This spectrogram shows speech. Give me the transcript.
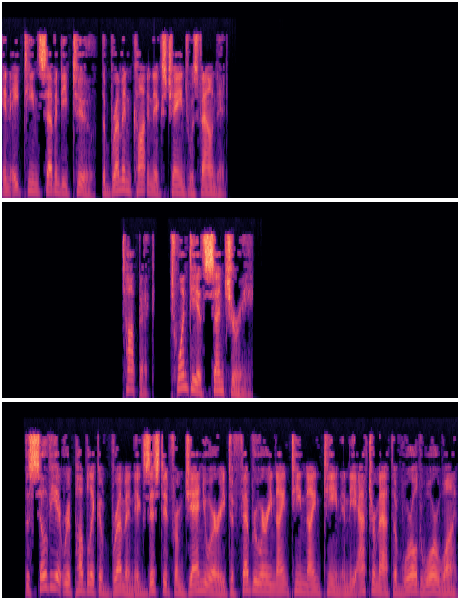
In 1872, the Bremen Cotton Exchange was founded. Topic: 20th century. The Soviet Republic of Bremen existed from January to February 1919 in the aftermath of World War I,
